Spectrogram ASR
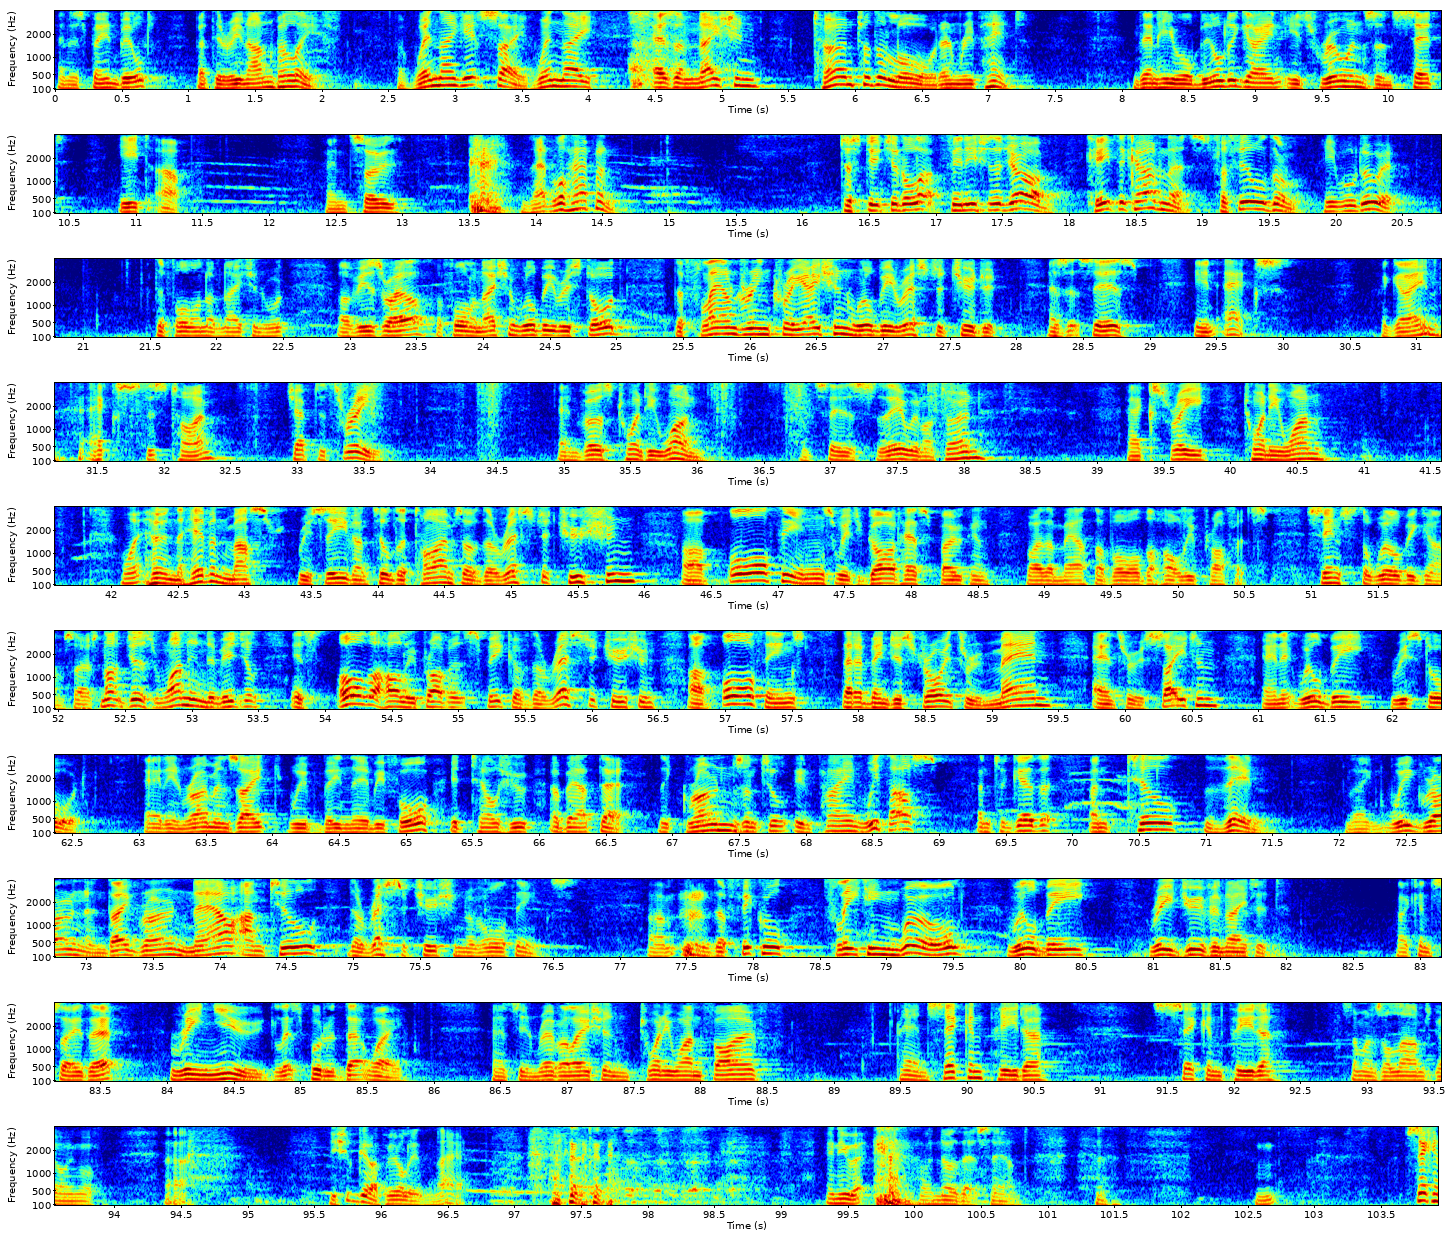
And it's been built, but they're in unbelief. But when they get saved, when they, as a nation, turn to the Lord and repent, then He will build again its ruins and set it up. And so that will happen. To stitch it all up, finish the job, keep the covenants, fulfill them. He will do it. The fallen of nation of Israel, the fallen nation, will be restored. The floundering creation will be restituted, as it says in Acts Again, Acts this time, chapter 3 and verse 21. It says there when I turn, Acts 3 21, whom the heaven must receive until the times of the restitution of all things which God has spoken by the mouth of all the holy prophets since the world began. So it's not just one individual, it's all the holy prophets speak of the restitution of all things that have been destroyed through man and through Satan, and it will be restored. And in Romans 8, we've been there before, it tells you about that. That groans until in pain with us and together until then. They, we groan and they groan now until the restitution of all things. Um, the fickle, fleeting world will be rejuvenated. I can say that. Renewed, let's put it that way. And it's in Revelation 21:5 and 2 Peter 2 Peter someone's alarm's going off. Uh, you should get up earlier than that. anyway, I know that sound. 2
